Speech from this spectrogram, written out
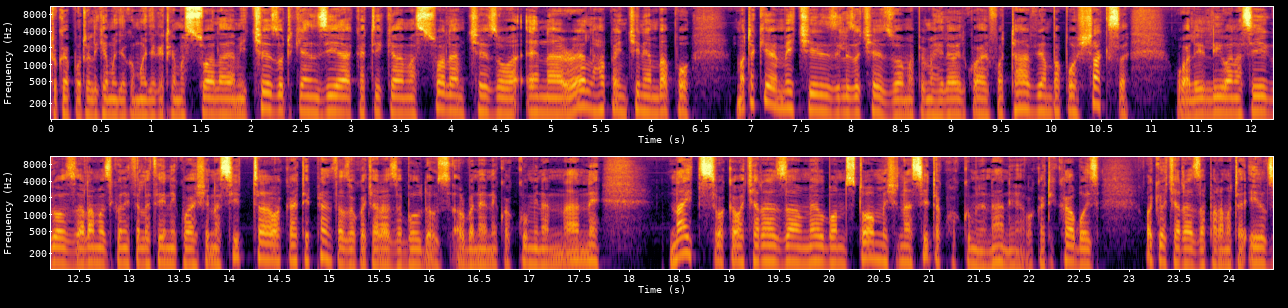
Kutoka hapo tuelekea moja kwa moja katika masuala ya michezo, tukianzia katika masuala ya mchezo wa NRL hapa nchini ambapo matokeo ya mechi zilizochezwa mapema hii leo ilikuwa ifuatavyo, ambapo Sharks waliliwa na Seagulls alama zikiwa ni thelathini kwa ishirini na sita wakati Panthers wakacharaza Bulldogs arobaini na nne kwa kumi na nane. Knights wakawacharaza Melbourne Storm 26 kwa 18, wakati Cowboys wakiwacharaza Parramatta Eels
